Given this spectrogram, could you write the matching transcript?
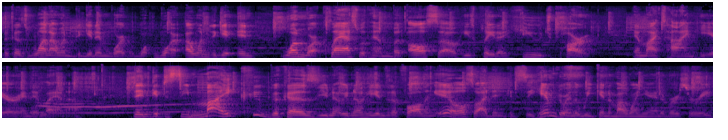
because one, I wanted to get in work. one- I wanted to get in one more class with him, but also he's played a huge part in my time here in Atlanta. Didn't get to see Mike because you know you know he ended up falling ill, so I didn't get to see him during the weekend of my one year anniversary.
